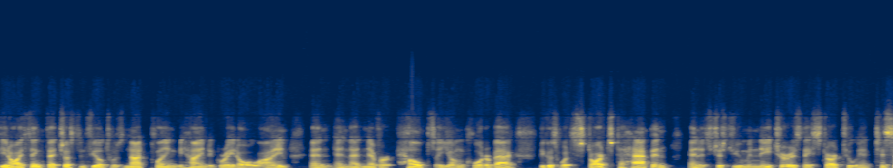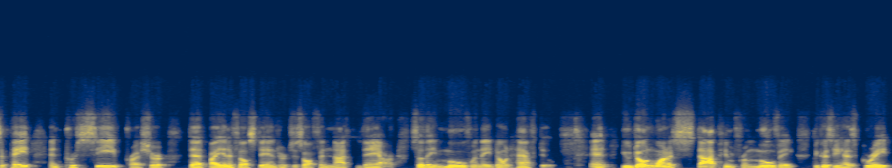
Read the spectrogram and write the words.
you know, I think that Justin Fields was not playing behind a great O line, and and that never helps a young quarterback because what starts to happen, and it's just human nature, is they start to anticipate and perceive pressure that by NFL standards is often not there. So they move when they don't have to, and you don't want to stop him from moving because he has great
